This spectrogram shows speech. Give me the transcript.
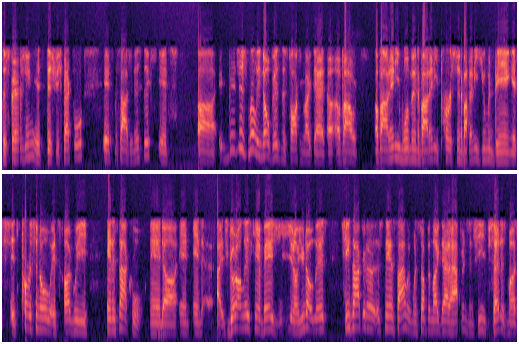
disparaging, it's disrespectful, it's misogynistic, it's uh, it's just really no business talking like that uh, about about any woman, about any person, about any human being. It's it's personal, it's ugly, and it's not cool. And uh, and and uh, it's good on Liz Cambage. You know, you know Liz. She's not going to stand silent when something like that happens, and she said as much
